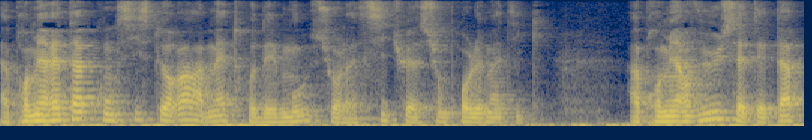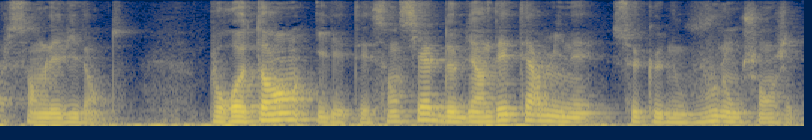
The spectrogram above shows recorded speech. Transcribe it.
La première étape consistera à mettre des mots sur la situation problématique. À première vue, cette étape semble évidente. Pour autant, il est essentiel de bien déterminer ce que nous voulons changer.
